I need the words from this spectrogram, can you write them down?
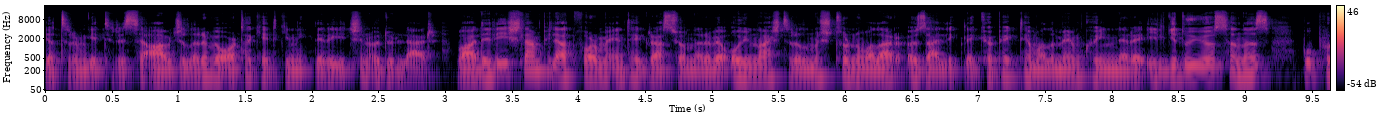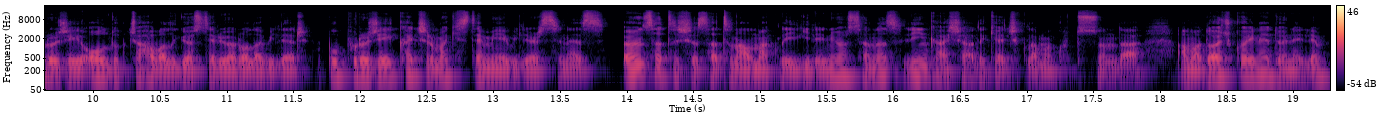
yatırım getirisi avcıları ve ortak etkinlikleri için ödüller. Vadeli işlem platformu entegrasyonları ve oyunlaştırılmış turnuvalar özellikle köpek temalı meme coinlere ilgi duyuyorsanız bu projeyi oldukça havalı gösteriyor olabilir. Bu projeyi kaçırmak istemeyebilirsiniz. Ön satışı satın almakla ilgileniyorsanız link aşağıdaki açıklama kutusunda. Ama Dogecoin'e dönelim.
